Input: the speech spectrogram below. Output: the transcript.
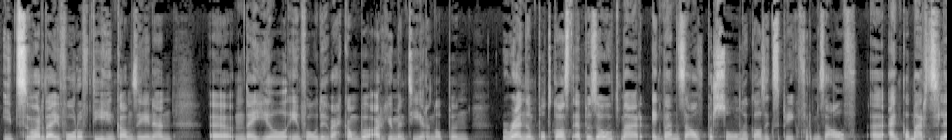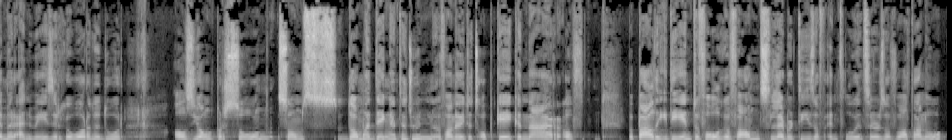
iets waar dat je voor of tegen kan zijn. En uh, dat je heel eenvoudig weg kan beargumenteren op een random podcast episode. Maar ik ben zelf persoonlijk, als ik spreek voor mezelf, uh, enkel maar slimmer en wijzer geworden door als jong persoon soms domme dingen te doen vanuit het opkijken naar of bepaalde ideeën te volgen van celebrities of influencers of wat dan ook.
